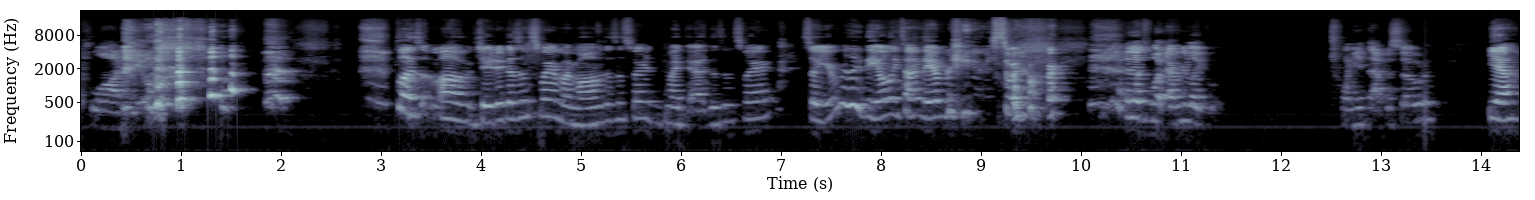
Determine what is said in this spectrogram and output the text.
applaud you. Plus, um, JJ doesn't swear. My mom doesn't swear. My dad doesn't swear. So you're really the only time they ever hear a swear word. and that's what every like twentieth episode. Yeah,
